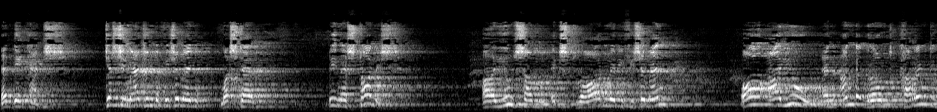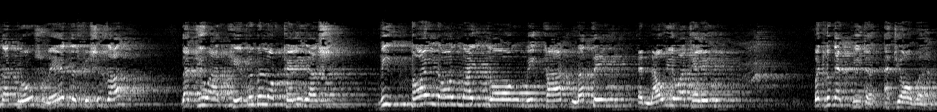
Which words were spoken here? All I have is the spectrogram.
And they catch. Just imagine the fishermen must have been astonished. Are you some extraordinary fisherman? Or are you an underground current that knows where the fishes are? That you are capable of telling us, we toiled all night long, we caught nothing, and now you are telling. But look at Peter, at your word.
